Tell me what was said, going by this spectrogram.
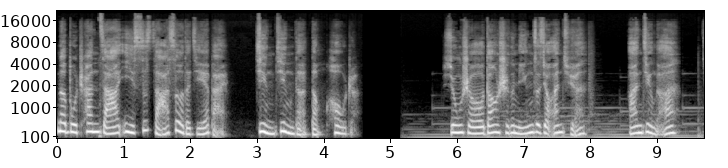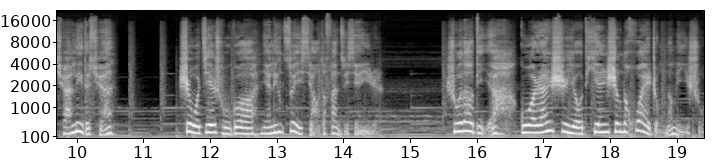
那不掺杂一丝杂色的洁白。静静的等候着。凶手当时的名字叫安全，安静的安，权力的权，是我接触过年龄最小的犯罪嫌疑人。说到底啊，果然是有天生的坏种那么一说。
